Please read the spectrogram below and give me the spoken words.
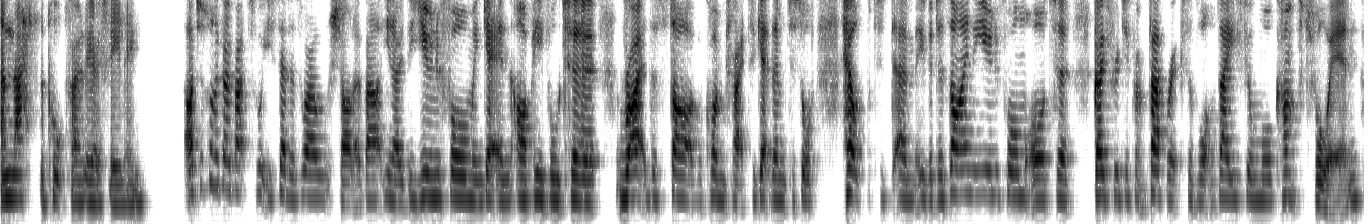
And that's the portfolio feeling. I just want to go back to what you said as well, Charlotte, about you know the uniform and getting our people to right at the start of a contract to get them to sort of help to um, either design the uniform or to go through different fabrics of what they feel more comfortable in.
